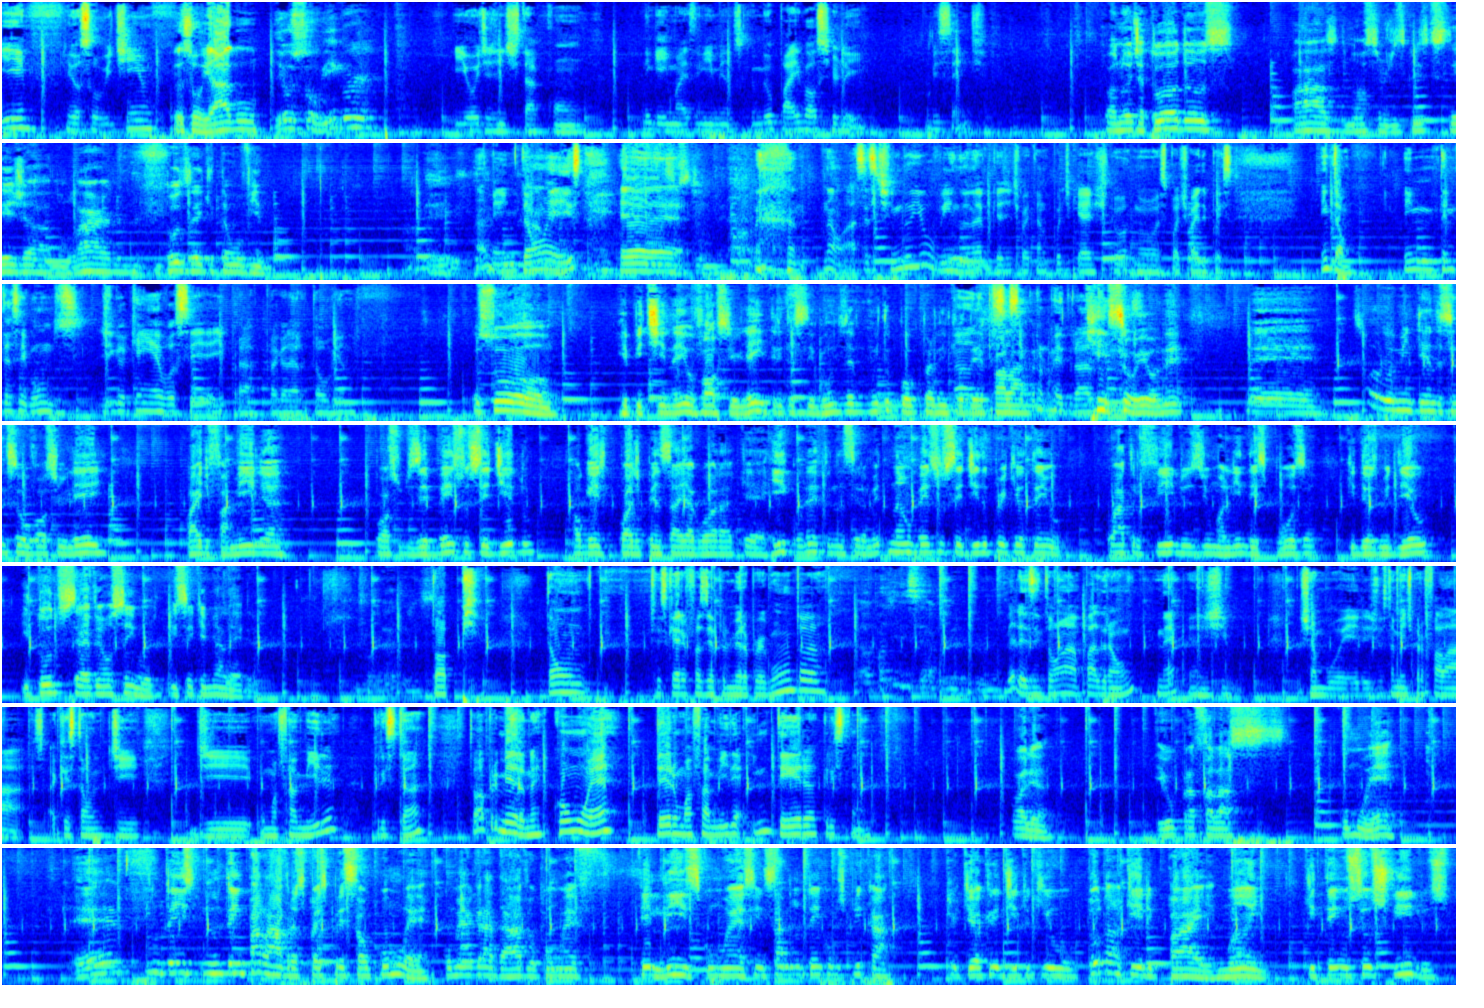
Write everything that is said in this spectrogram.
aí? Eu sou o Vitinho Eu sou o Iago. Eu sou o Igor. e hoje a gente tá com ninguém mais, ninguém menos que o meu pai, Valcirley Vicente. Boa noite a todos. A paz do nosso Senhor Jesus Cristo esteja no lar de todos aí que estão ouvindo. Amém. Amém. Então é isso. É... Assistindo, né? Não, assistindo e ouvindo, né? Porque a gente vai estar no podcast, no Spotify depois. Então, em 30 segundos, diga quem é você aí pra, pra galera que tá ouvindo. Eu sou, repetindo aí, o Valcirley em 30 segundos é muito pouco para mim Não, não poder precisa falar quem sou eu, né? É, eu me entendo assim que sou o Valcirley, pai de família, posso dizer bem sucedido. Alguém pode pensar aí agora que é rico, né, financeiramente. Não, bem sucedido porque eu tenho quatro filhos e uma linda esposa que Deus me deu e todos servem ao Senhor. Isso é que me alegra. Top. Então, vocês querem fazer a primeira pergunta? Ah, Pode iniciar a primeira pergunta. Beleza, então a padrão, né? A gente chamou ele justamente para falar a questão de, de uma família cristã. Então a primeira, né? Como é ter uma família inteira cristã? Olha, eu para falar como é, é não tem, não tem palavras para expressar o como é, como é agradável, como é feliz, como é assim, sabe, não tem como explicar. Porque eu acredito que o, todo aquele pai, mãe que tem os seus filhos,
